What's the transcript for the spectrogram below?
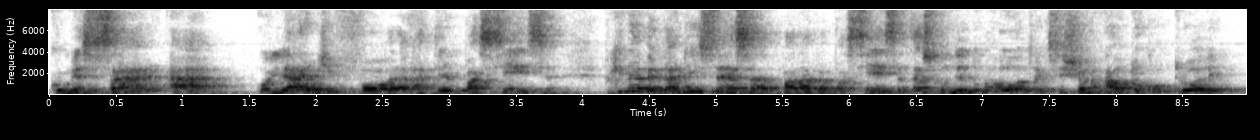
começar a olhar de fora, a ter paciência. Porque na verdade isso, essa palavra paciência está escondendo uma outra, que se chama autocontrole.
